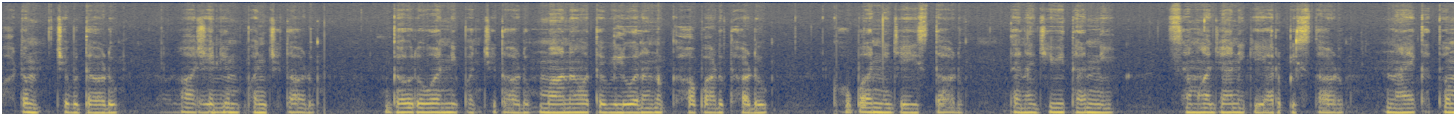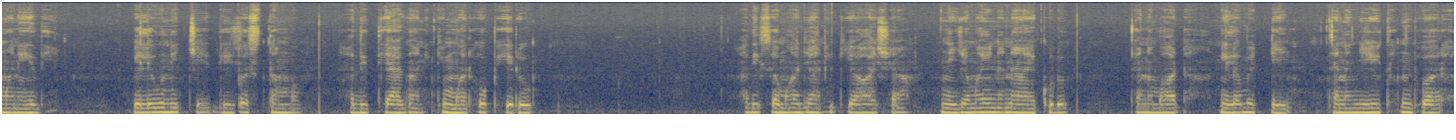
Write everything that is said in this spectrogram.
పాఠం చెబుతాడు. ఆశయం పంచుతాడు. గౌరవాన్ని పంచుతాడు మానవత విలువలను కాపాడుతాడు కోపాన్ని జయిస్తాడు తన జీవితాన్ని సమాజానికి అర్పిస్తాడు. నాయకత్వం అనేది వెలుగునిచ్చే దీపస్తంభం అది త్యాగానికి మరో పేరు. అది సమాజానికి ఆశ. నిజమైన నాయకుడు తన బాట నిలబెట్టి తన జీవితం ద్వారా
